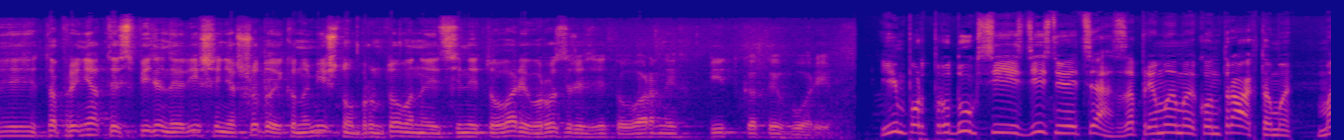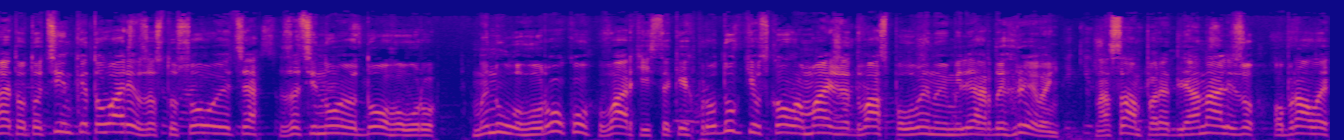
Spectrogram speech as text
е, та прийняти спільне рішення щодо економічно обґрунтованої ціни товарів в розрізі товарних підкатегорій. Імпорт продукції здійснюється за прямими контрактами. Метод оцінки товарів застосовується за ціною договору. Минулого року вартість таких продуктів склала майже 2,5 мільярди гривень. Насамперед для аналізу обрали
